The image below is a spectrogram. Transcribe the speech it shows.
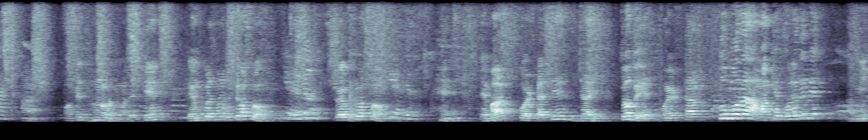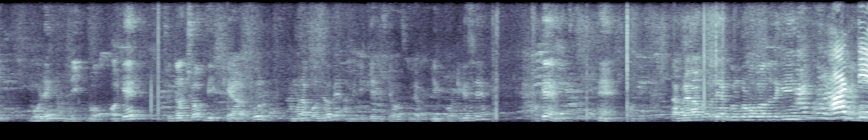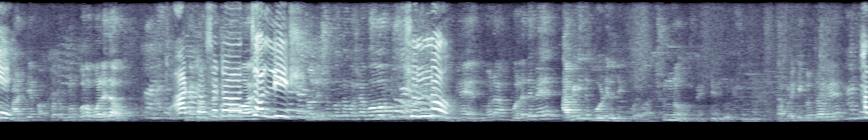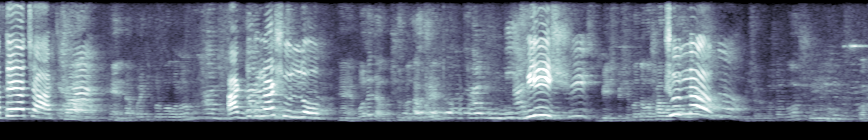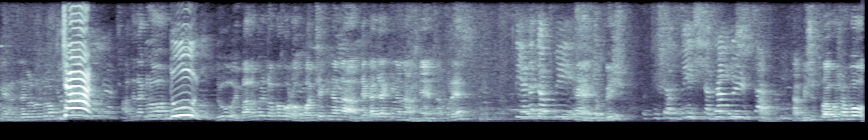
ওকে ধন্যবাদ তোমাদেরকে। এরকম করে তোমরা বুঝতে পারছ? সবাই বুঝতে পারছ? হ্যাঁ। এবার পরেরটাতে যাই। তবে পরেরটা তোমরা আমাকে বলে দেবে। আমি বোর্ডে লিখব ওকে? সুতরাং সব বি কেয়ারফুল তোমরা বলতে হবে আমি লিখে দিতে লিখব ঠিক আছে? ওকে? হ্যাঁ ওকে। তারপরে আবার কত দিয়ে গুণ করব বলো তো দেখি? আট দিয়ে। আট দিয়ে কত গুণ বলো বলে দাও। আঠাশোটা চল্লিশ। চল্লিশ কত বসাবো? শূন্য। হ্যাঁ তোমরা বলে দেবে। আমি কিন্তু বোর্ডে লিখব এবার। শূন্য। হ্যাঁ দুই শূন্য। তারপরে কি করতে হবে? হাতে চার চার। হ্যাঁ তারপরে কি করব বলো? আট দুগুণা ষোলো। হ্যাঁ বলে দাও। শূন্য তারপরে? বিশ। বিশ। বিশে কত বসাবো? শূন্য। শূন্য ওকে হাতে থাকল কত? চার। হাতে থাকল? দুই। দুই ভালো করে লক্ষ্য করো হচ্ছে কিনা না দেখা যায় কিনা না? হ্যাঁ তারপরে? হ্যাঁ চব্বিশ। ছাব্বিশে। ছয় বসাবো।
